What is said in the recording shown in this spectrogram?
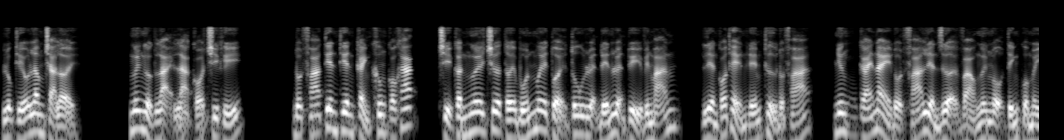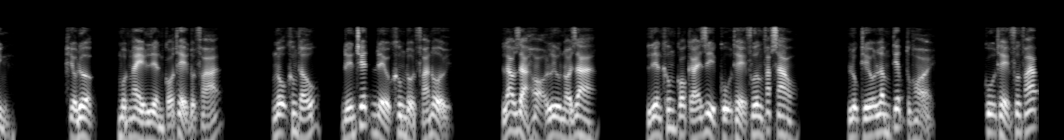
Lục thiếu lâm trả lời ngươi ngược lại là có chi khí. Đột phá tiên thiên cảnh không có khác, chỉ cần ngươi chưa tới bốn mươi tuổi tu luyện đến luyện tùy viên mãn, liền có thể nếm thử đột phá, nhưng cái này đột phá liền dựa vào ngươi ngộ tính của mình. Hiểu được, một ngày liền có thể đột phá. Ngộ không thấu, đến chết đều không đột phá nổi. Lao giả họ lưu nói ra. Liền không có cái gì cụ thể phương pháp sao? Lục thiếu lâm tiếp tục hỏi. Cụ thể phương pháp?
